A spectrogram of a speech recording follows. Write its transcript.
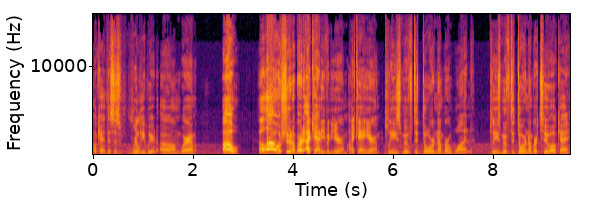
Okay, this is really weird. Um, where am... Oh! Hello, shoot a bird. I can't even hear him. I can't hear him. Please move to door number one? Please move to door number two. Okay.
